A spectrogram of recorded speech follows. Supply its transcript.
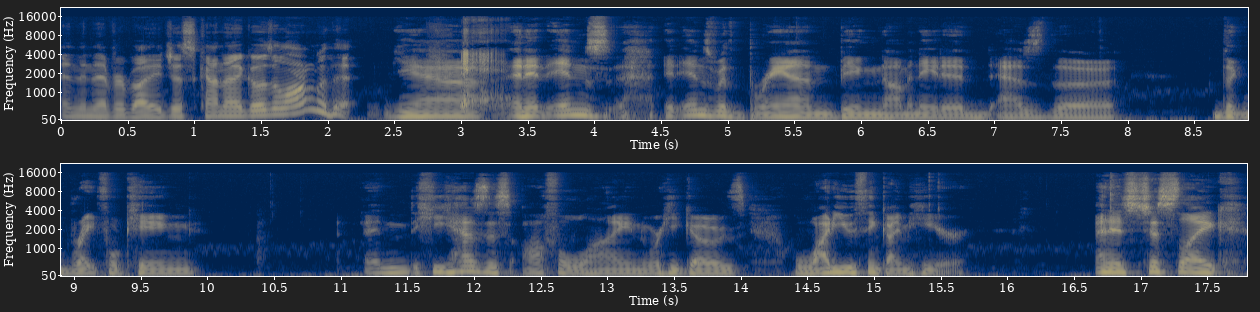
And then everybody just kind of goes along with it. Yeah and it ends it ends with bran being nominated as the the rightful king. And he has this awful line where he goes why do you think i'm here? And it's just like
